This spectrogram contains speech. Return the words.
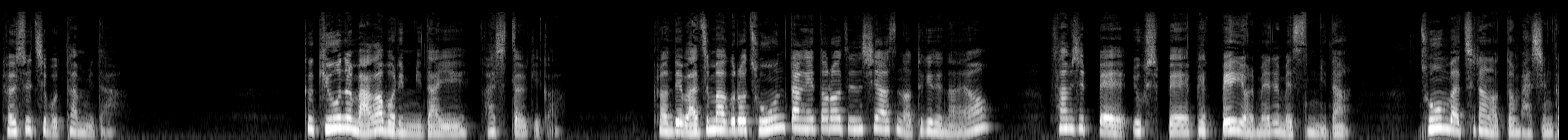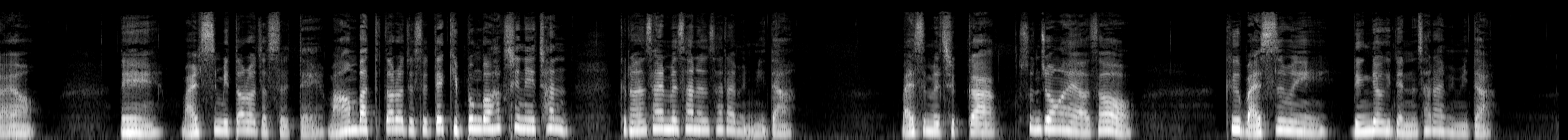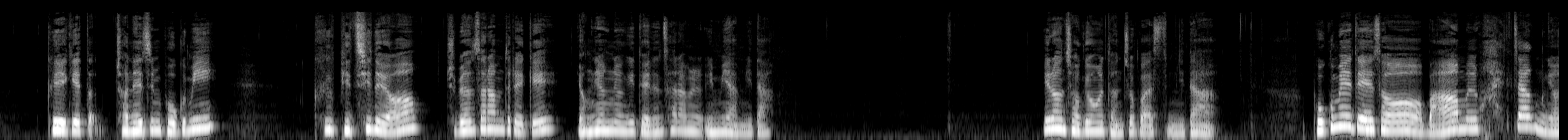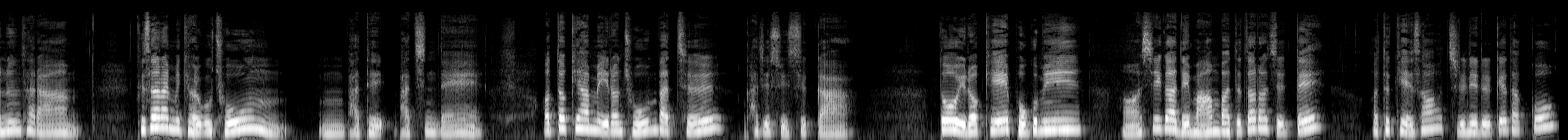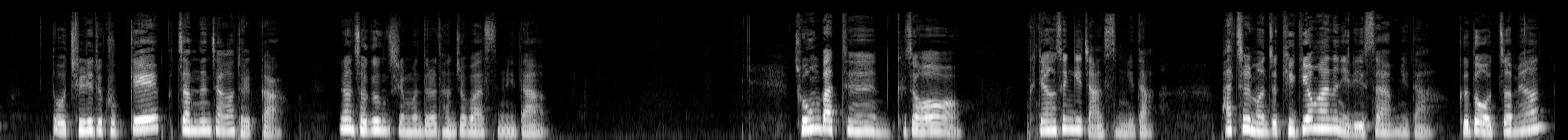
결실치 못합니다. 그 기운을 막아버립니다. 이 가시떨기가. 그런데 마지막으로 좋은 땅에 떨어진 씨앗은 어떻게 되나요? 30배, 60배, 100배의 열매를 맺습니다. 좋은 밭이란 어떤 밭인가요? 네, 말씀이 떨어졌을 때, 마음밭에 떨어졌을 때 기쁨과 확신에 찬 그러한 삶을 사는 사람입니다. 말씀을 즉각 순종하여서 그 말씀의 능력이 되는 사람입니다. 그에게 전해진 복음이 그 빛이 되어 주변 사람들에게 영향력이 되는 사람을 의미합니다. 이런 적용을 던져보았습니다. 복음에 대해서 마음을 활짝 여는 사람, 그 사람이 결국 좋은 음, 밭에, 밭인데 어떻게 하면 이런 좋은 밭을 가질 수 있을까? 또 이렇게 복음의 어, 씨가 내 마음밭에 떨어질 때 어떻게 해서 진리를 깨닫고 또 진리를 굳게 붙잡는 자가 될까? 이런 적용 질문들을 던져보았습니다. 좋은 밭은 그저 그냥 생기지 않습니다. 밭을 먼저 기경하는 일이 있어야 합니다. 그도 어쩌면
